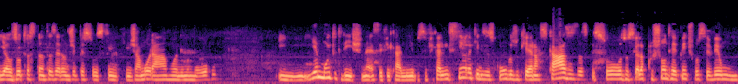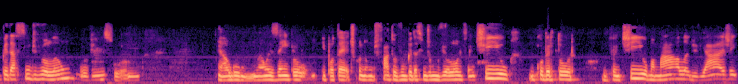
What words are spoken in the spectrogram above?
e as outras tantas eram de pessoas que, que já moravam ali no morro. E, e, é muito triste, né? Você ficar ali, você fica ali em cima daqueles escombros, o que eram as casas das pessoas, você olha pro chão, de repente você vê um pedacinho de violão, eu vi isso, é algo, não é um exemplo hipotético, não, de fato eu vi um pedacinho de um violão infantil, um cobertor infantil, uma mala de viagem,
